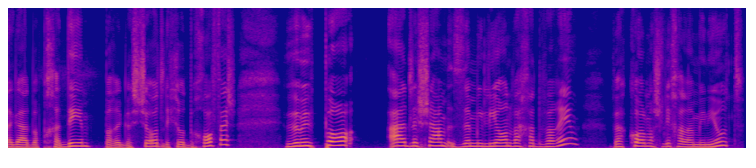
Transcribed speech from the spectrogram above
לגעת בפחדים, ברגשות, לחיות בחופש, ומפה עד לשם זה מיליון ואחת דברים, והכל משליך על המיניות.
